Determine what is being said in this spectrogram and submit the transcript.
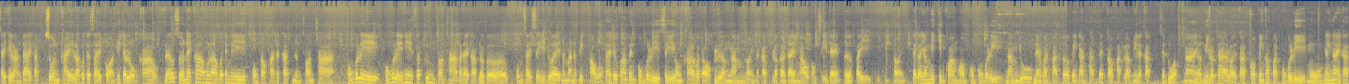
ใส่ที่หลังได้ครับ ส่วนไข่เราก็จะใส่ก่อนที่จะลงข้าว แล้วส่วนในข้าวของเราก็จะมีผงข้าวผัดนะครับหนึ่งช้อนชาผงกะหรี่ผงกะหรี่นี่สักครึ่งช้อนชาก็ได้ครับ แล้วก็ผมใส่สีด้วยน้ำมันน้ำพริกเผาแต่ด้วยความเป็นผงกะหรี่สีของข้าวก็จะออกเหลืองนำหน่อยนะครับแล้วก็ได้เงาของสีแดงเพิ่มไปอีกนิดหน่อย แต่ก็ยังมีกลิ่นความหอมของผงกะหรี่นำอยู่แนวการผัดก็เป็นการผัดแบบข้าวผัดเรานี่แหละครับ สะดวกง่ายแล้วมีรสชาติอร่อยครับ ก็เป็นข้าวผัดผงกะหรี่หมูง่ายๆครับ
